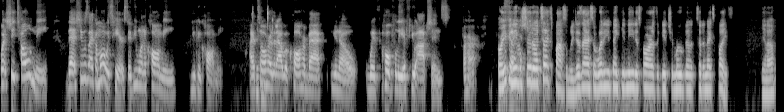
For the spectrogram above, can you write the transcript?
But she told me that she was like, I'm always here. So if you want to call me, you can call me. I told her that I would call her back, you know, with hopefully a few options for her. Or you can So- even shoot her a text possibly. Just ask her, what do you think you need as far as to get you moved to the next place? You know,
